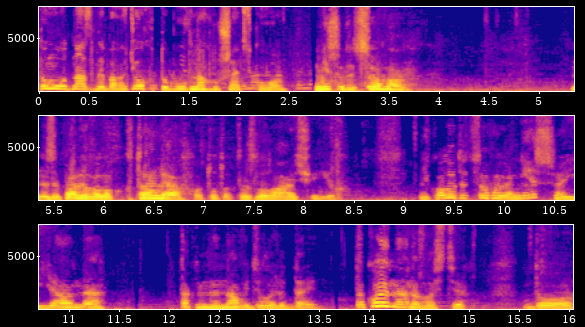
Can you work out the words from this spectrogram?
Тому одна з небагатьох, хто був на Грушевського. Раніше до цього не запалювала коктейля, отут от розливаючи їх. Ніколи до цього раніше я не так не ненавиділа людей. Такої ненависті до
